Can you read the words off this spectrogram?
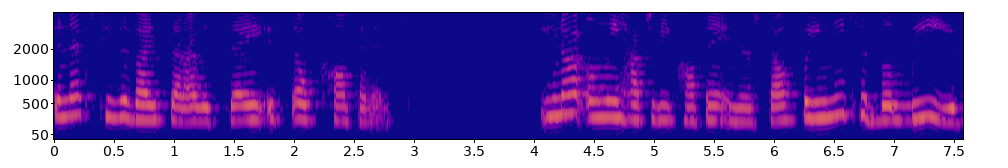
The next piece of advice that I would say is self confidence. You not only have to be confident in yourself, but you need to believe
